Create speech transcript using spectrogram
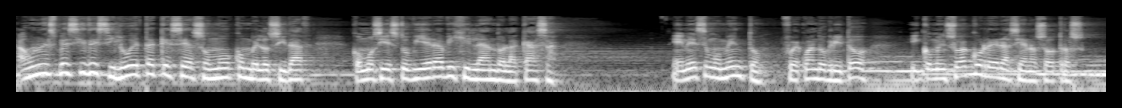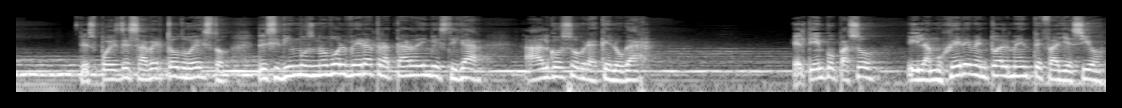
a una especie de silueta que se asomó con velocidad, como si estuviera vigilando la casa. En ese momento fue cuando gritó y comenzó a correr hacia nosotros. Después de saber todo esto, decidimos no volver a tratar de investigar algo sobre aquel lugar. El tiempo pasó y la mujer eventualmente falleció.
